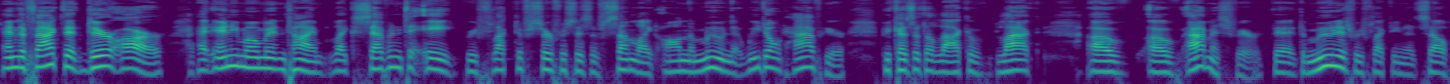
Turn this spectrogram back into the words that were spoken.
and the fact that there are at any moment in time like seven to eight reflective surfaces of sunlight on the moon that we don't have here because of the lack of lack of of atmosphere. The the moon is reflecting itself.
